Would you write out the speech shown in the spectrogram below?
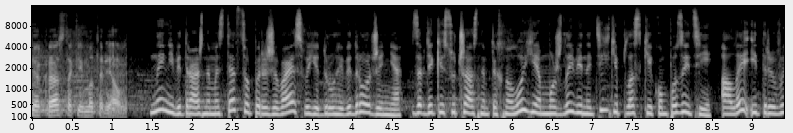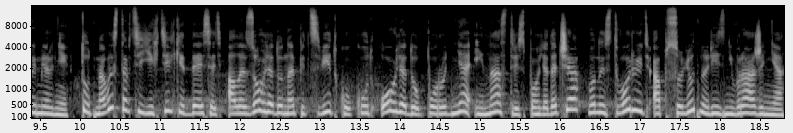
якраз такий матеріал. Нині вітражне мистецтво переживає своє друге відродження. Завдяки сучасним технологіям можливі не тільки пласкі композиції, але і тривимірні. Тут на виставці їх тільки 10, але з огляду на підсвітку, кут огляду, пору дня і настрій споглядача вони створюють абсолютно різні враження.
